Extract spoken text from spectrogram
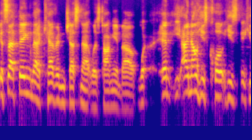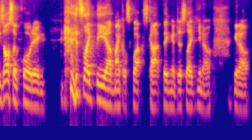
it's that thing that Kevin Chestnut was talking about. What and he, I know he's quote he's he's also quoting. It's like the uh, Michael Scott thing, and just like you know, you know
